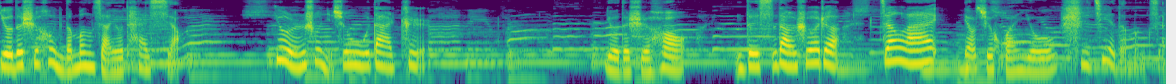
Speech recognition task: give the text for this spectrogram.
有的时候，你的梦想又太小，又有人说你胸无大志；有的时候，你对死党说着将来要去环游世界的梦想，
